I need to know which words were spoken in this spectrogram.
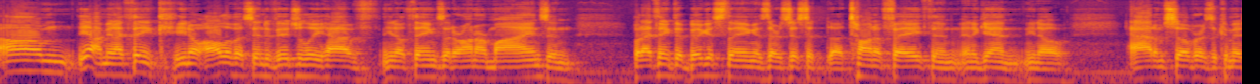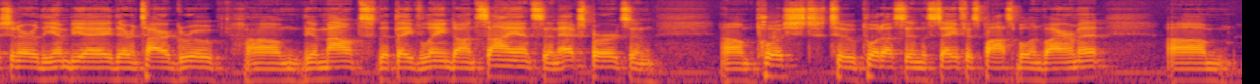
Um, yeah, I mean, I think you know all of us individually have you know things that are on our minds, and but I think the biggest thing is there's just a, a ton of faith, and, and again, you know, Adam Silver as the commissioner, the NBA, their entire group, um, the amount that they've leaned on science and experts and um, pushed to put us in the safest possible environment. Um,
